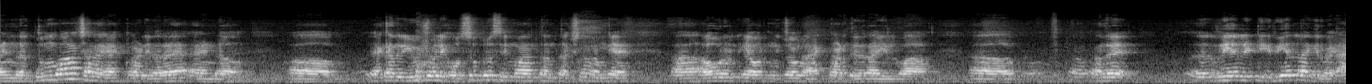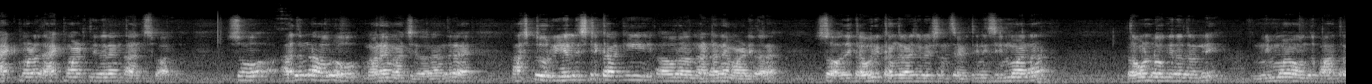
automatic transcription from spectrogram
ಅಂಡ್ ತುಂಬಾ ಚೆನ್ನಾಗಿ ಆಕ್ಟ್ ಮಾಡಿದ್ದಾರೆ. ಅಂಡ್ ಯಾಕಂದ್ರೆ ಯೂಶ್ವಲಿ ಹೊಸಬ್ರು ಸಿನಿಮಾ ಅಂತ ಅಂದ ತಕ್ಷಣ ನಮಗೆ ಅವರು ಅವ್ರು ನಿಜವಾಗ್ಲೂ ಆಕ್ಟ್ ಮಾಡ್ತಿದ್ದಾರಾ ಇಲ್ವಾ? ಅಂದ್ರೆ ರಿಯಾಲಿಟಿ ರಿಯಲ್ ಆಗಿರ್ಬೇಕು. ಆಕ್ಟ್ ಮಾಡೋದು ಆಕ್ಟ್ ಮಾಡ್ತಿದ್ದಾರೆ ಅಂತ ಅನ್ಸ್ಬಾರ್ದು. ಸೊ ಅದನ್ನ ಅವರು ಮನೆ ಮಾಚಿದ್ದಾರೆ ಅಂದ್ರೆ ಅಷ್ಟು ರಿಯಲಿಸ್ಟಿಕ್ ಆಗಿ ಅವರ ನಟನೆ ಮಾಡಿದ್ದಾರೆ. ಸೊ ಅದಕ್ಕೆ ಅವ್ರಿಗೆ ಕಂಗ್ರ್ಯಾಚುಲೇಷನ್ಸ್ ಹೇಳ್ತೀನಿ. ಸಿನಿಮಾನ ತಗೊಂಡೋಗಿರೋದ್ರಲ್ಲಿ ನಿಮ್ಮ ಒಂದು ಪಾತ್ರ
